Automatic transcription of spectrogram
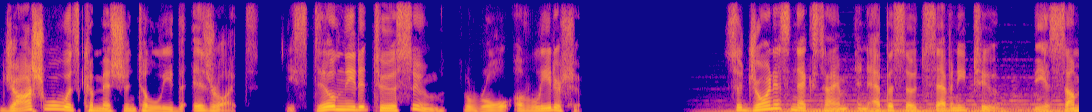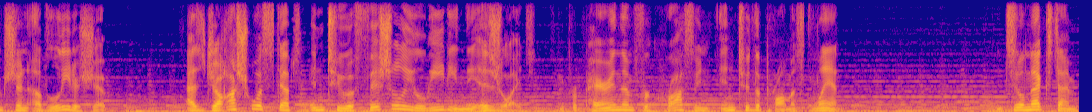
Joshua was commissioned to lead the Israelites. He still needed to assume the role of leadership. So join us next time in episode 72 the assumption of leadership as Joshua steps into officially leading the Israelites and preparing them for crossing into the promised land. Until next time,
